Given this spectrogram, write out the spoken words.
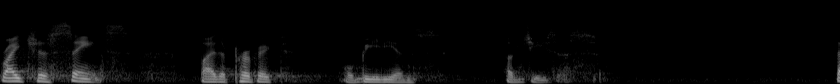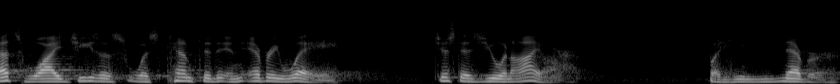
righteous saints by the perfect obedience of Jesus. That's why Jesus was tempted in every way, just as you and I are. But he never,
